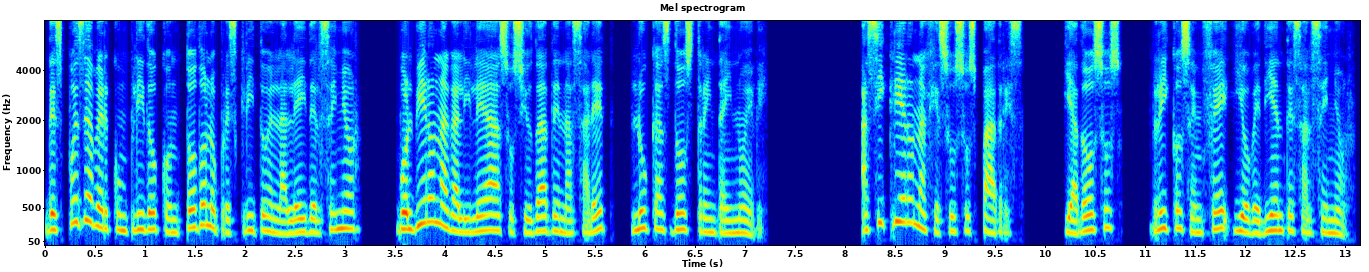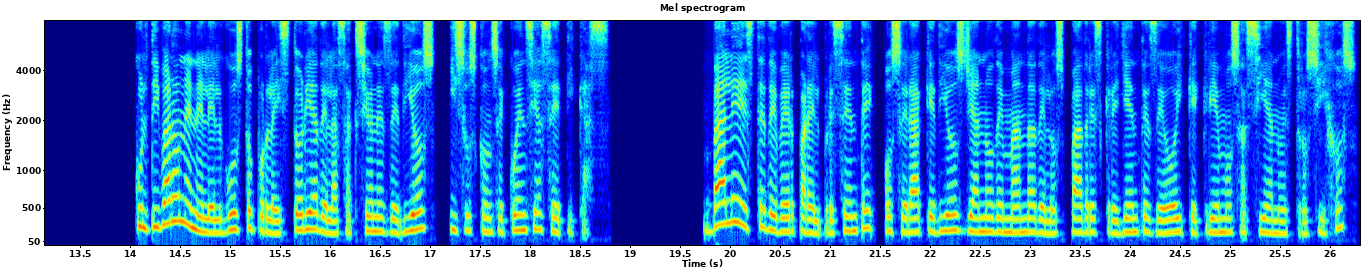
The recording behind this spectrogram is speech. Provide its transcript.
después de haber cumplido con todo lo prescrito en la ley del Señor, volvieron a Galilea a su ciudad de Nazaret, Lucas 2.39. Así criaron a Jesús sus padres, piadosos, ricos en fe y obedientes al Señor cultivaron en él el gusto por la historia de las acciones de Dios y sus consecuencias éticas. ¿Vale este deber para el presente o será que Dios ya no demanda de los padres creyentes de hoy que criemos así a nuestros hijos?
